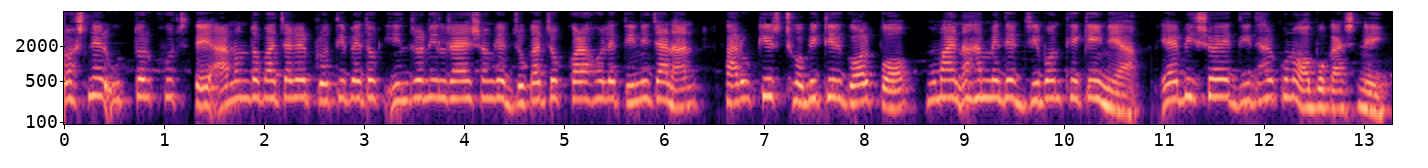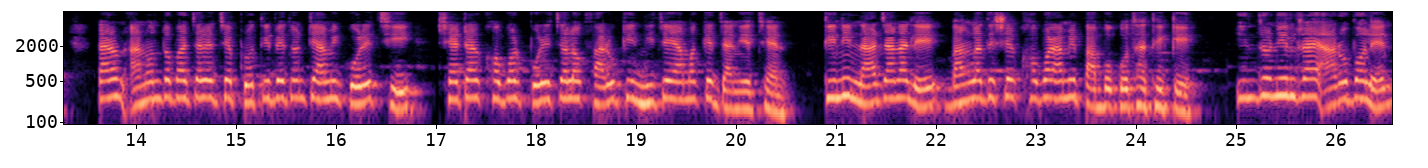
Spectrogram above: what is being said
প্রশ্নের উত্তর খুঁজতে আনন্দবাজারের প্রতিবেদক ইন্দ্রনীল রায়ের সঙ্গে যোগাযোগ করা হলে তিনি জানান, ফারুকির ছবিটির গল্প হুমায়ুন আহমেদের জীবন থেকেই নেয়া। এ বিষয়ে দ্বিধার কোনো অবকাশ নেই। কারণ আনন্দবাজারের যে প্রতিবেদনটি আমি করেছি, সেটার খবর পরিচালক ফারুকি নিজেই আমাকে জানিয়েছেন। তিনি না জানালে বাংলাদেশের খবর আমি পাবো কোথা থেকে? ইন্দ্রনীল রায় আরও বলেন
